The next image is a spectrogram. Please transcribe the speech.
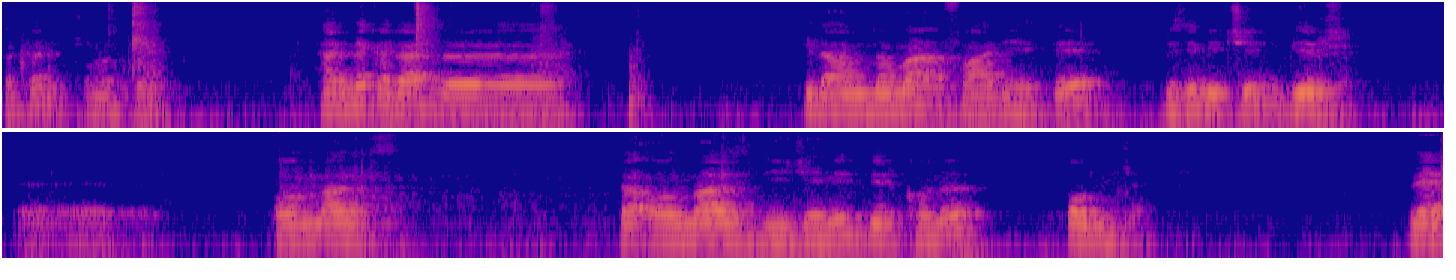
sakın unutmayın. Her ne kadar eee planlama faaliyeti bizim için bir eee olmazsa olmaz diyeceğimiz bir konu olmayacaktır. Ve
